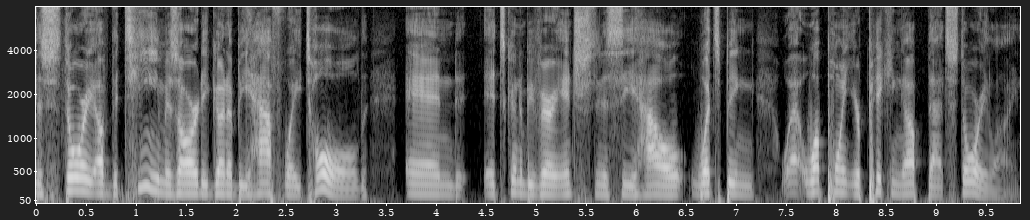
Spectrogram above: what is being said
the story of the team is already going to be halfway told and it's going to be very interesting to see how what's being at what point you're picking up that storyline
